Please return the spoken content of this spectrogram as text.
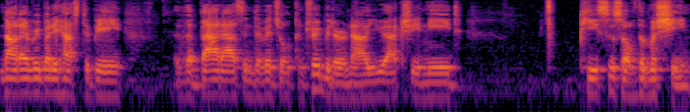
not everybody has to be the badass individual contributor. Now you actually need pieces of the machine.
